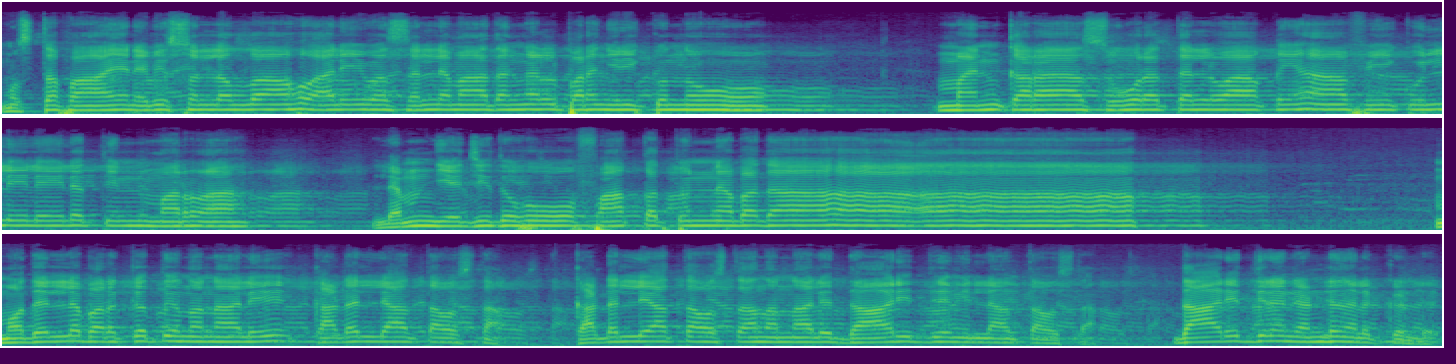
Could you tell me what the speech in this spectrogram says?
മുസ്തഫായ നബി സല്ലല്ലാഹു അലൈഹി വസല്ലമ തങ്ങൾ പറഞ്ഞിരിക്കുന്നു മുതലിലെ ബർക്കത്ത് എന്ന് പറഞ്ഞാൽ കടലില്ലാത്ത അവസ്ഥ. കടലില്ലാത്ത അവസ്ഥ എന്ന് പറഞ്ഞാൽ ദാരിദ്ര്യമില്ലാത്ത അവസ്ഥ. ദാരിദ്ര്യം രണ്ട് നിലക്കുണ്ട്.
